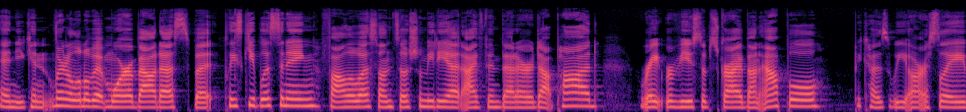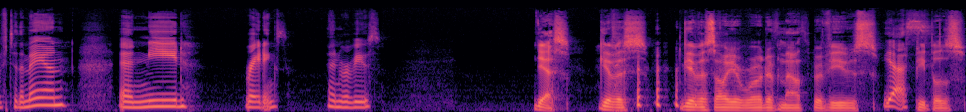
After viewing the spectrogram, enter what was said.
and you can learn a little bit more about us. But please keep listening. Follow us on social media at I've been better.pod. Rate, review, subscribe on Apple because we are a slave to the man and need ratings and reviews. Yes. Give us give us all your word of mouth reviews. Yes. People's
